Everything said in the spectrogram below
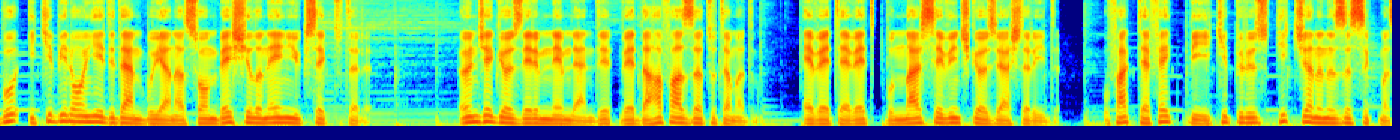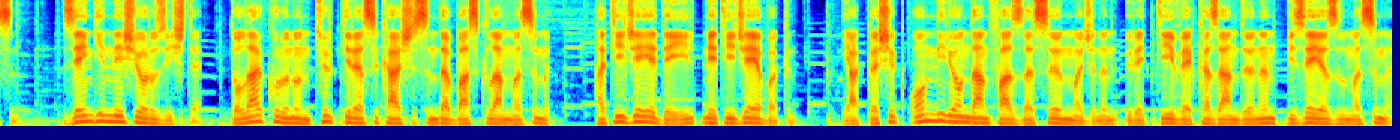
Bu 2017'den bu yana son 5 yılın en yüksek tutarı. Önce gözlerim nemlendi ve daha fazla tutamadım. Evet evet bunlar sevinç gözyaşlarıydı. Ufak tefek bir iki pürüz hiç canınızı sıkmasın. Zenginleşiyoruz işte. Dolar kurunun Türk lirası karşısında baskılanması mı? Hatice'ye değil neticeye bakın. Yaklaşık 10 milyondan fazla sığınmacının ürettiği ve kazandığının bize yazılması mı?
